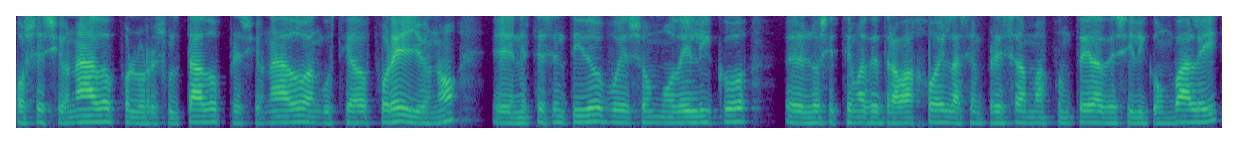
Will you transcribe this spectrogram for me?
obsesionados por los resultados, presionados, angustiados por ello. ¿no? En este sentido, pues son modélicos eh, los sistemas de trabajo en las empresas más punteras de Silicon Valley,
